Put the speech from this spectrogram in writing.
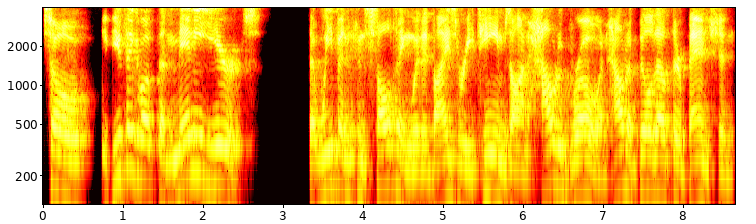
So if you think about the many years that we've been consulting with advisory teams on how to grow and how to build out their bench and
